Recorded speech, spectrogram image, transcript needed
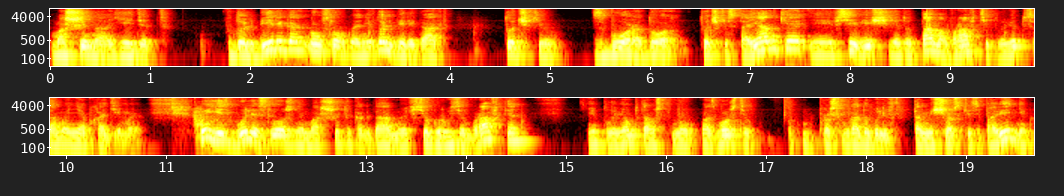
машина едет вдоль берега, ну, условно говоря, не вдоль берега, а от точки сбора до точки стоянки, и все вещи едут там, а в рафте плывет самое необходимое. Ну, и есть более сложные маршруты, когда мы все грузим в рафты и плывем, потому что, ну, возможности в прошлом году были там Мещерский заповедник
